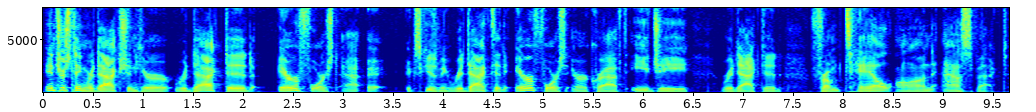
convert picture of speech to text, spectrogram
Interesting redaction here. Redacted Air Force, uh, excuse me, redacted Air Force aircraft, e.g., redacted from tail on aspect.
